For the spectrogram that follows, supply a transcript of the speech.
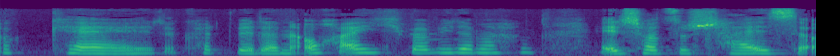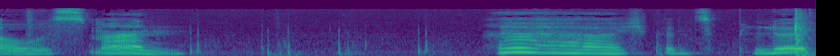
Okay, da könnten wir dann auch eigentlich mal wieder machen. Ey, das schaut so scheiße aus, Mann. Ah, ich bin zu blöd,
